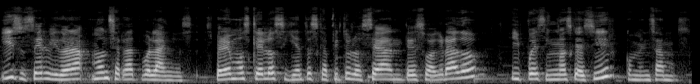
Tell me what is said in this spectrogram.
y su servidora Montserrat Bolaños. Esperemos que los siguientes capítulos sean de su agrado y pues sin más que decir, comenzamos.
